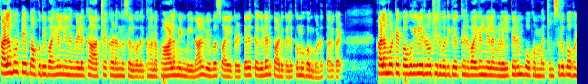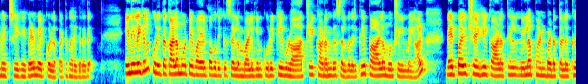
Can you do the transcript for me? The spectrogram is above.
களமோட்டை பகுதி வயல் நிலங்களுக்கு ஆற்றை கடந்து செல்வதற்கான பாலமின்மையினால் விவசாயிகள் பெருத்த இடர்பாடுகளுக்கு முகம் கொடுத்தார்கள். களமோட்டை பகுதியில் இருநூற்றி இருபது ஏக்கர் வயல் நிலங்களில் பெரும்போகம் மற்றும் சிறுபோக நெற்செய்கைகள் மேற்கொள்ளப்பட்டு வருகிறது. இந்நிலையில் குறித்த களமோட்டை வயல் பகுதிக்கு செல்லும் வழியின் குறுக்கே உள்ள ஆற்றை கடந்து செல்வதற்கு பாலம் ஒன்றின்மையால் நெற்பயிற்செய்கை காலத்தில் நில பண்படுத்தலுக்கு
